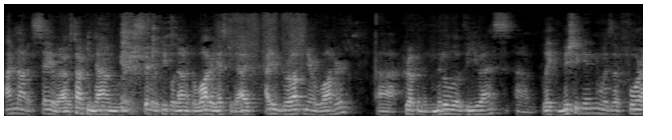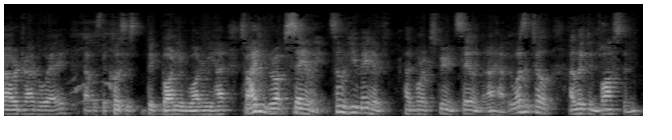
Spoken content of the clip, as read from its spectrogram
I'm not a sailor. I was talking down with the people down at the water yesterday. I, I didn't grow up near water. Uh, grew up in the middle of the U.S. Um, Lake Michigan was a four-hour drive away. That was the closest big body of water we had. So I didn't grow up sailing. Some of you may have had more experience sailing than I have. It wasn't until I lived in Boston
